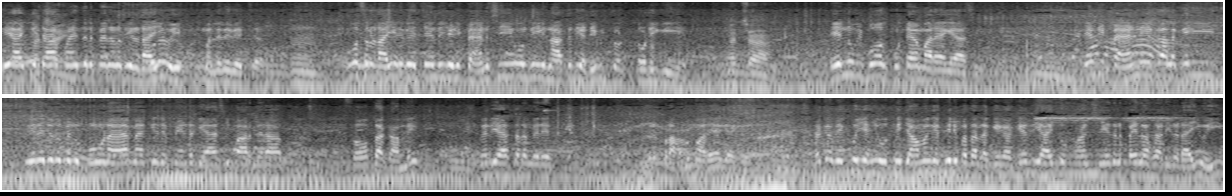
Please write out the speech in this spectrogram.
ਇਹ ਅੱਜ ਤੋਂ 4-5 ਦਿਨ ਪਹਿਲਾਂ ਦੀ ਲੜਾਈ ਹੋਈ ਮਹੱਲੇ ਦੇ ਵਿੱਚ। ਉਸ ਲੜਾਈ ਦੇ ਵਿੱਚ ਇਹਦੀ ਜਿਹੜੀ ਭੈਣ ਸੀ ਉਹਦੀ ਨੱਕ ਦੀ ਹੱਡੀ ਵੀ ਟੁ- ਤੋੜੀ ਗਈ ਹੈ ਅੱਛਾ। ਇਹਨੂੰ ਵੀ ਬਹੁਤ ਕੁੱਟਿਆ ਮਾਰਿਆ ਗਿਆ ਸੀ। ਇਹਦੀ ਭੈਣ ਨੇ ਇਹ ਗੱਲ ਕਹੀ ਸਵੇਰੇ ਜਦੋਂ ਮੈਨੂੰ ਫੋਨ ਆਇਆ ਮੈਂ ਕਿਸੇ ਪਿੰਡ ਗਿਆ ਸੀ ਬਾਹਰ ਮੇਰਾ ਸ਼ੌਪ ਦਾ ਕੰਮ ਹੈ ਕਹਿੰਦੀ ਇਸ ਤਰ੍ਹਾਂ ਮੇਰੇ ਮੇਰੇ ਭਰਾ ਨੂੰ ਮਾਰਿਆ ਗਿਆ ਕਿ ਮੈਂ ਕਿਹਾ ਵੇਖੋ ਜੀ ਅਸੀਂ ਉੱਥੇ ਜਾਵਾਂਗੇ ਫਿਰ ਹੀ ਪਤਾ ਲੱਗੇਗਾ। ਕਹਿੰਦੀ ਅੱਜ ਤੋਂ 5-6 ਦਿਨ ਪਹਿਲਾਂ ਸਾਡੀ ਲੜਾਈ ਹੋਈ।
